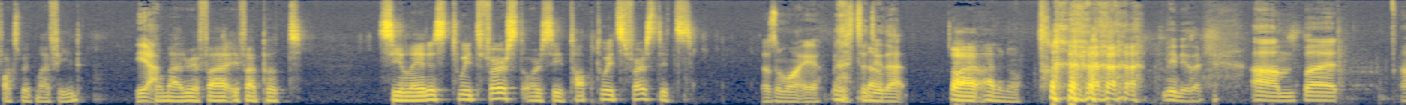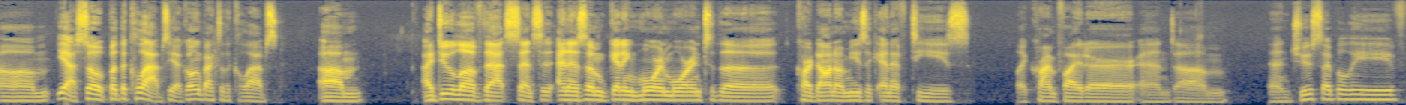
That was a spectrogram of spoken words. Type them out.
fucks with my feed. Yeah. No matter if I if I put see latest tweets first or see top tweets first, it's doesn't want you to no. do that. No, I, I don't know. Me neither. Um, but um, yeah. So, but the collabs. Yeah, going back to the collabs. Um, I do love that sense. And as I'm getting more and more into the Cardano music NFTs, like Crime Fighter and um, and Juice, I believe.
